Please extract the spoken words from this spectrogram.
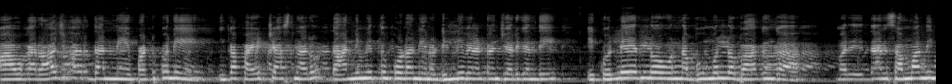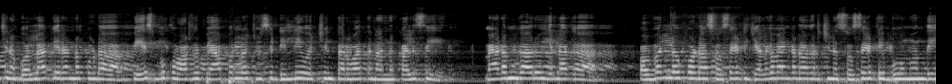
ఆ ఒక రాజుగారు దాన్ని పట్టుకుని ఇంకా ఫైట్ చేస్తున్నారు. దాని నిమిత్తం కూడా నేను ఢిల్లీ వెళ్ళటం జరిగింది. ఈ కొల్లేరులో ఉన్న భూముల్లో భాగంగా మరి దానికి సంబంధించిన గొల్లా కిరణ్ కూడా ఫేస్బుక్ వాట్సాప్ పేపర్లో చూసి ఢిల్లీ వచ్చిన తర్వాత నన్ను కలిసి మేడం గారు ఇలాగా పవ్వల్లో కూడా సొసైటీ జలగ వెంకటరావు ఇచ్చిన సొసైటీ భూమి ఉంది.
